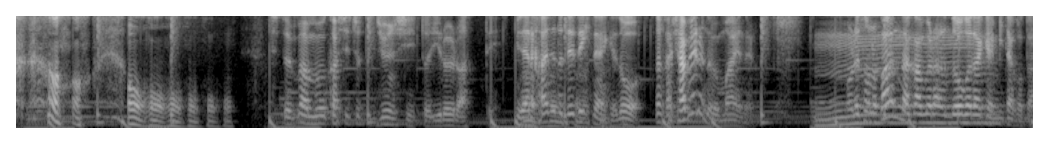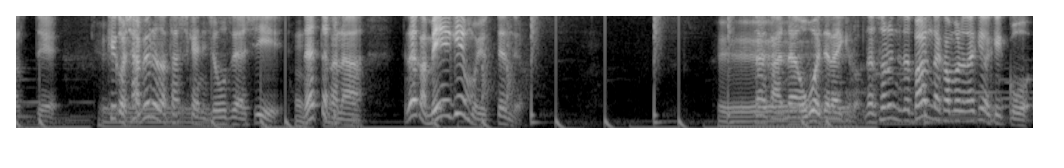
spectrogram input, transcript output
ほうほうほうほうほうほう。ちょっとまあ昔ちょっと純子といろいろあってみたいな感じの出てきたんやけどなんか喋るのうまいのよ。俺そのバン中村の動画だけは見たことあって結構喋るのは確かに上手やしうん。何やったかななんか名言も言ってんだよ。なんかな覚えてないけど。それでバン中村だけは結構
